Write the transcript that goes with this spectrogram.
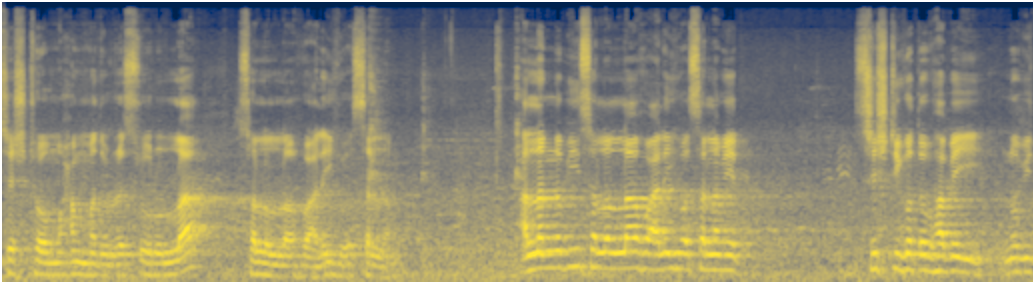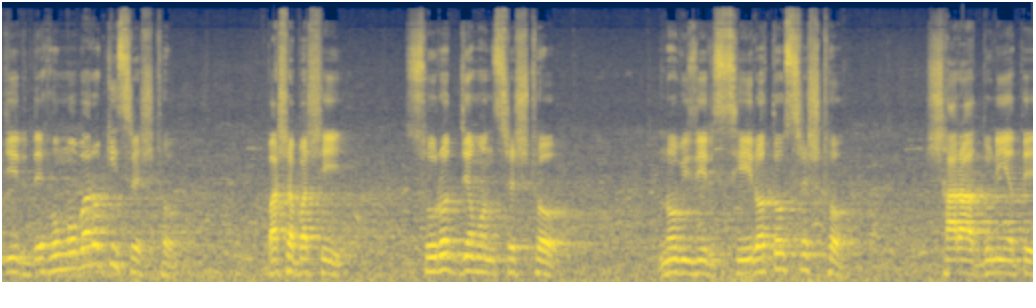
শ্রেষ্ঠ মোহাম্মদুর রসুল্লাহ সাল্লাহ আলী ওয়াসাল্লাম। আল্লাহ নবী সাল্লাহ আলী ওয়াসাল্লামের সৃষ্টিগতভাবেই নবীজির দেহ মোবারকই শ্রেষ্ঠ। পাশাপাশি সুরত যেমন শ্রেষ্ঠ, নবীজির সিরত শ্রেষ্ঠ। সারা দুনিয়াতে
